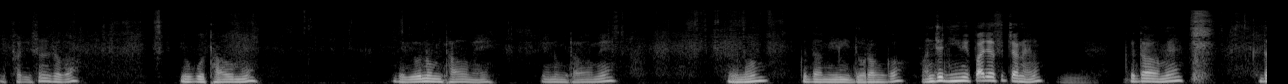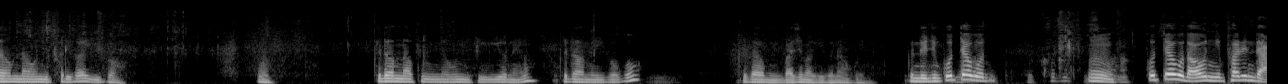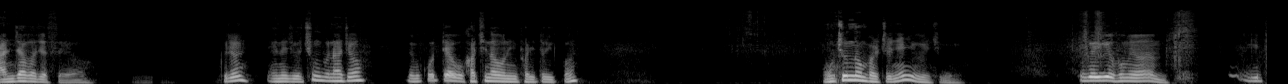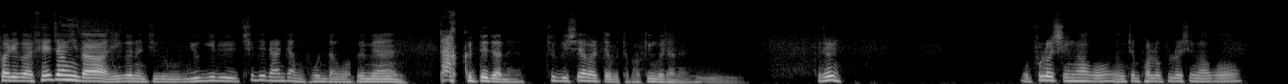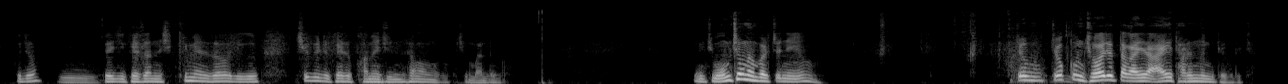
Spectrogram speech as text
이파리 순서가. 요거 다음에, 요놈 다음에, 요놈 다음에, 요놈, 그 다음에 이 노란 거. 완전히 힘이 빠졌었잖아요. 음. 그 다음에, 그 다음 나온 이파리가 이거. 어. 그 다음 나온, 잎이 이거네요. 그 다음에 이거고, 그 다음 마지막 이거 나오고 있는. 근데 지금 꽃대하고, 응? 꽃대하고 나온 이파리인데 안 작아졌어요. 그죠? 에너지가 충분하죠? 그다음에 꽃대하고 같이 나오는 이파리 또 있고. 엄청난 발전이에요, 이거 지금. 그러니까 이게 보면, 이파리가 세장이다 이거는 지금 6일, 7일에 한 장 본다고. 그러면 딱 그때잖아요. 주기 시작할 때부터 바뀐 거잖아요. 음. 그죠? 뭐 플러싱하고, 0.8로 플러싱하고, 그죠? 음. 돼지 계산을 시키면서 지금 시기를 계속 감해주는 갖고 지금 만든 거예요. 지금 엄청난 발전이에요. 좀, 조금 좋아졌다가 아니라 아예 다른 놈이 돼버렸잖아요.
